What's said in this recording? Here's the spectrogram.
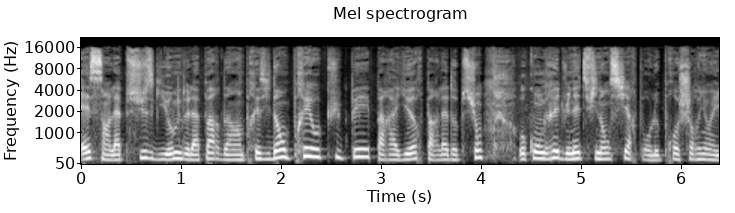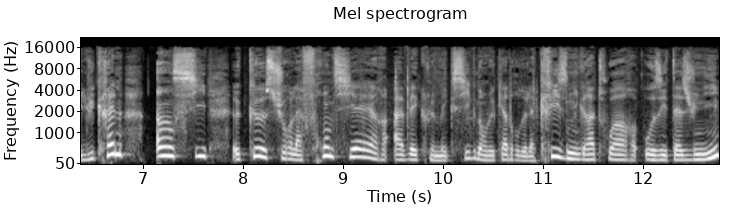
est-ce un lapsus Guillaume de la part d'un président préoccupé par ailleurs par l'adoption au Congrès d'une aide financière pour le Proche-Orient et l'Ukraine ainsi que sur la frontière avec le Mexique dans le cadre de la crise migratoire aux États-Unis?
